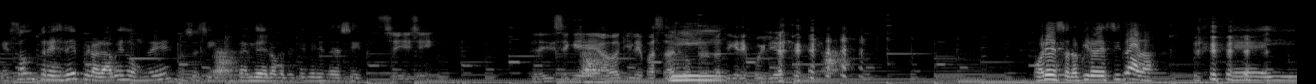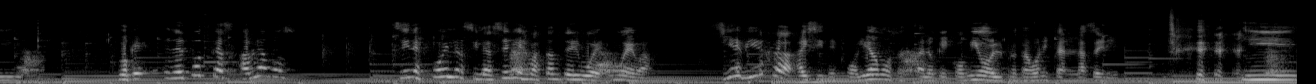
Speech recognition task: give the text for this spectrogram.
que son 3D pero a la vez 2D. No sé si entendés lo que te estoy queriendo decir. Sí, sí. Le dice que a Baki le pasa algo, Y- pero no te quiere spoilear. Por eso no quiero decir nada. Eh, y... Porque en el podcast hablamos sin spoilers si la serie es bastante nueva. Si es vieja, ahí sí te spoileamos hasta lo que comió el protagonista en la serie. Y.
